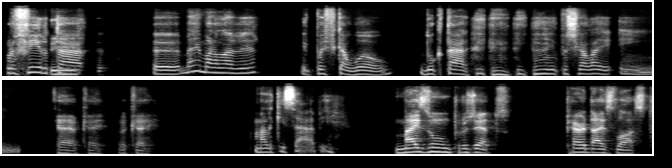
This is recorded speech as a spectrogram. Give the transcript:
Prefiro E- estar. eh, bem, bora lá ver. E depois ficar wow. Do que estar. e depois chegar lá e. e ok, ok, ok. mal que sabe. mais um projeto, Paradise Lost.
